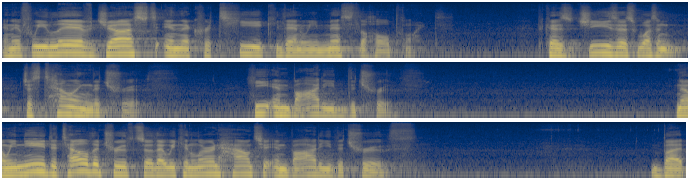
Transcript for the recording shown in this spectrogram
And if we live just in the critique, then we miss the whole point. Because Jesus wasn't just telling the truth, he embodied the truth. Now, we need to tell the truth so that we can learn how to embody the truth. But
